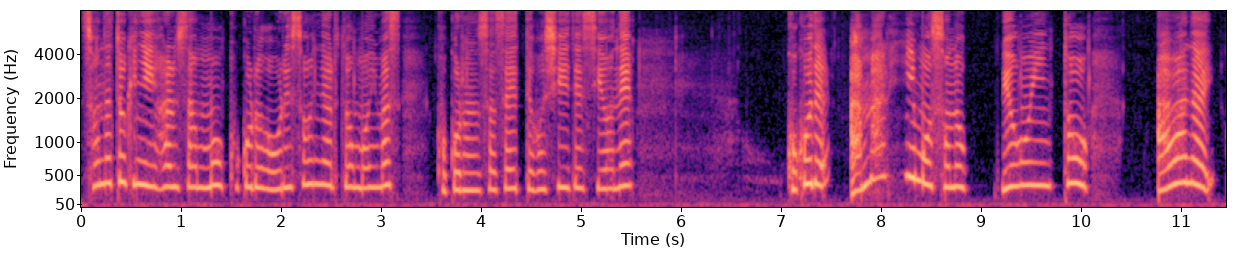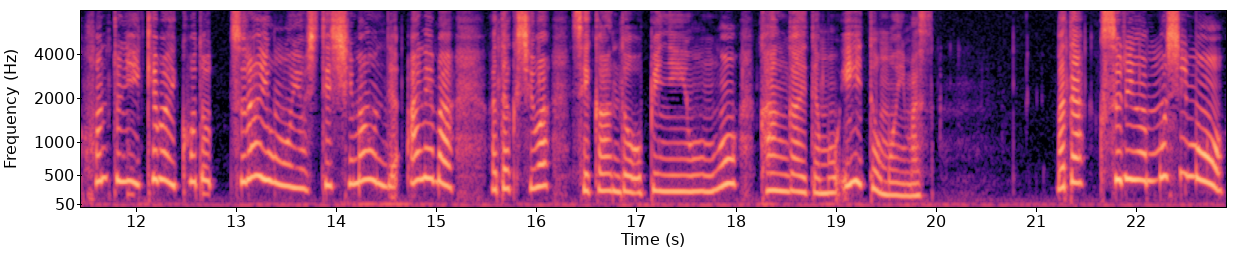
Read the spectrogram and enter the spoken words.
そんな時にはるさんも心が折れそうになると思います。心の支えてほしいですよね。ここであまりにもその病院と合わない本当に行けば行くほど辛い思いをしてしまうんであれば私はセカンドオピニオンを考えてもいいと思います。また薬がもしも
